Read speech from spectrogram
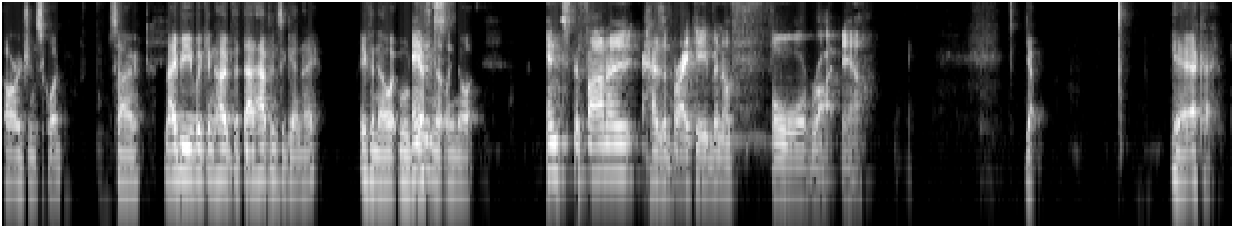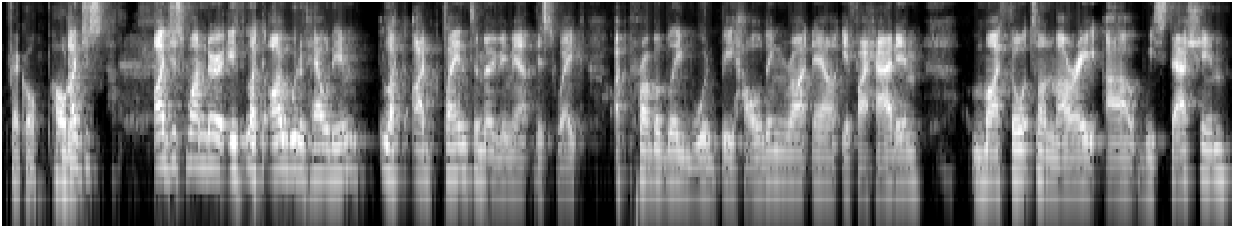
Origin squad. So maybe we can hope that that happens again, hey? Even though it will and, definitely not. And Stefano has a break even of four right now. Yep. Yeah. Okay. Fair call. Hold. On. I just, I just wonder if, like, I would have held him. Like, I'd planned to move him out this week. I probably would be holding right now if I had him my thoughts on Murray are we stash him.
